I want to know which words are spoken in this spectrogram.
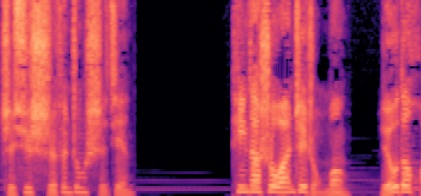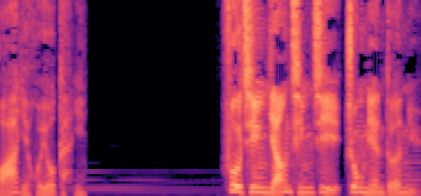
只需十分钟时间。听他说完这种梦，刘德华也会有感应。父亲杨晴骥中年得女，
